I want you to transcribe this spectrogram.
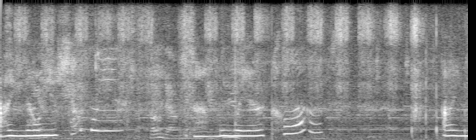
I know you're somewhere, somewhere close. I know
